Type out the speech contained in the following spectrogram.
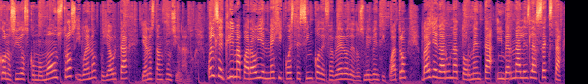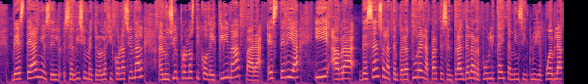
conocidos como monstruos y bueno, pues ya ahorita ya no están funcionando. ¿Cuál es el clima para hoy en México este 5 de febrero de 2024? Va a llegar una tormenta invernal, es la sexta de este año. Es el Servicio Meteorológico Nacional anunció el pronóstico del clima para este día y habrá descenso en la temperatura en la parte central de la República y también se incluye Puebla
